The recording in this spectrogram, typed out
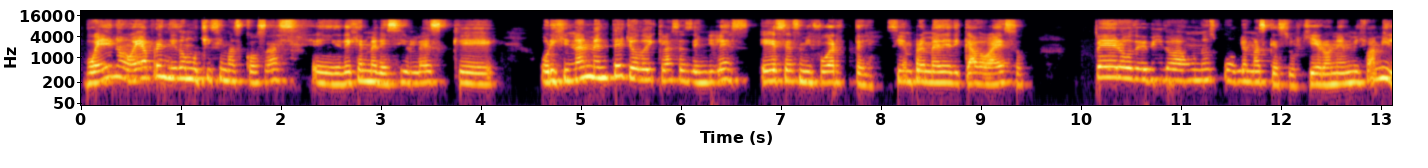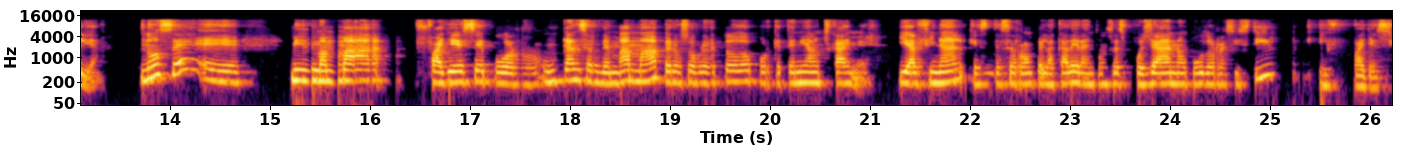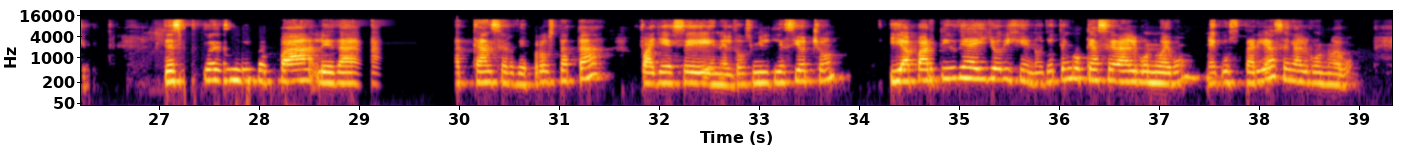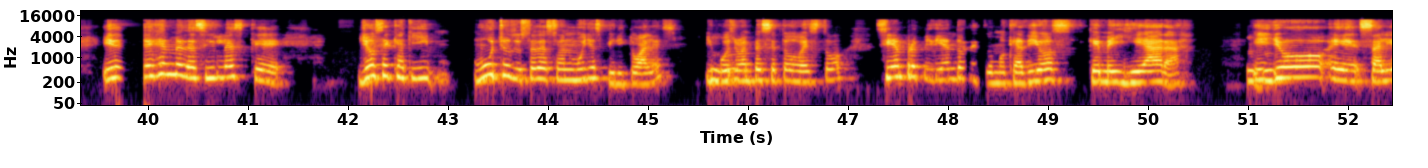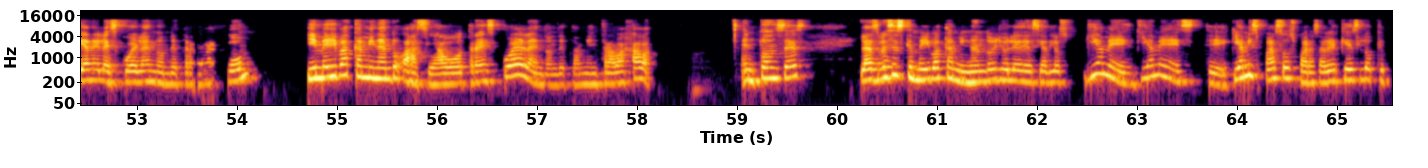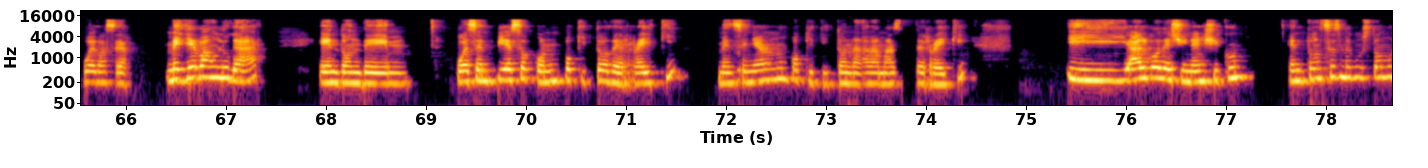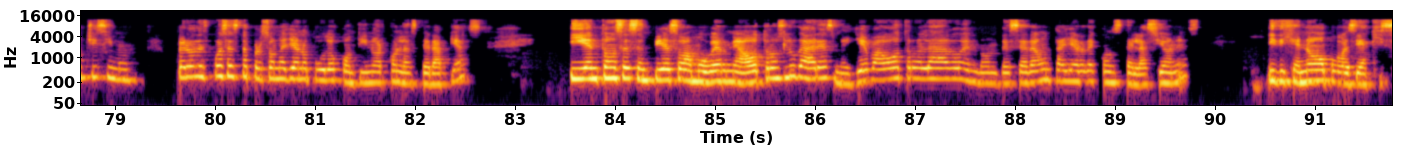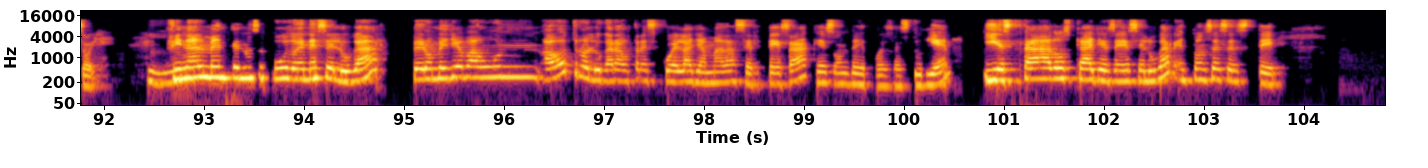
Bueno, he aprendido muchísimas cosas. Eh, déjenme decirles que originalmente yo doy clases de inglés. Ese es mi fuerte. Siempre me he dedicado a eso. Pero debido a unos problemas que surgieron en mi familia, no sé, eh, mi mamá fallece por un cáncer de mama, pero sobre todo porque tenía Alzheimer y al final este, se rompe la cadera, entonces pues ya no pudo resistir y falleció. Después mi papá le da cáncer de próstata, fallece en el 2018 y a partir de ahí yo dije, no, yo tengo que hacer algo nuevo, me gustaría hacer algo nuevo. Y déjenme decirles que yo sé que aquí muchos de ustedes son muy espirituales y pues yo empecé todo esto siempre pidiéndole como que a Dios que me guiara. Y yo eh, salía de la escuela en donde trabajo y me iba caminando hacia otra escuela en donde también trabajaba. Entonces, las veces que me iba caminando, yo le decía a Dios, guíame, guíame, este, guía mis pasos para saber qué es lo que puedo hacer. Me lleva a un lugar en donde pues empiezo con un poquito de Reiki, me enseñaron un poquitito nada más de Reiki y algo de Shinen Shikun. Entonces me gustó muchísimo, pero después esta persona ya no pudo continuar con las terapias y entonces empiezo a moverme a otros lugares, me lleva a otro lado en donde se da un taller de constelaciones y dije, no, pues de aquí soy. Finalmente no se pudo en ese lugar, pero me lleva a, un, a otro lugar, a otra escuela llamada Certeza, que es donde pues estudié, y está a dos calles de ese lugar. Entonces, este,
